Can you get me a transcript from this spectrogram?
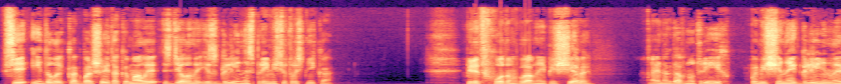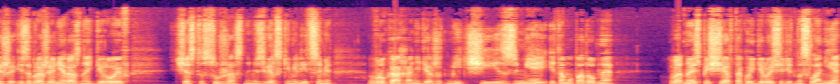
Все идолы, как большие, так и малые, сделаны из глины с примесью тростника. Перед входом в главные пещеры, а иногда внутри их, помещены глиняные же изображения разных героев, часто с ужасными зверскими лицами, в руках они держат мечи, змей и тому подобное. В одной из пещер такой герой сидит на слоне,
